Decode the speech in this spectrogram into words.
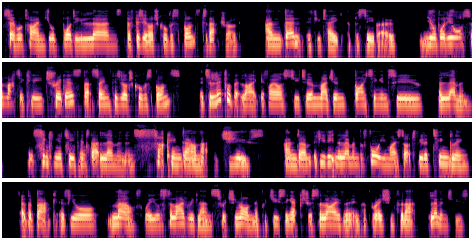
several times, your body learns the physiological response to that drug. And then if you take a placebo, your body automatically triggers that same physiological response. It's a little bit like if I asked you to imagine biting into a lemon and sinking your teeth into that lemon and sucking down that juice. And um, if you've eaten a lemon before, you might start to feel a tingling at the back of your mouth where your salivary glands switching on. They're producing extra saliva in preparation for that lemon juice.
